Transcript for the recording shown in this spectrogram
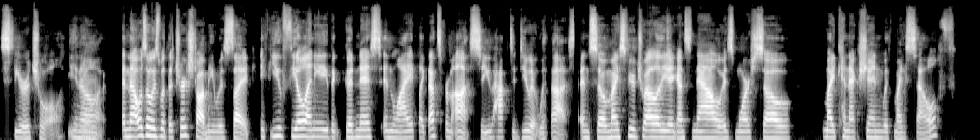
spiritual. You know, mm-hmm and that was always what the church taught me was like if you feel any of the goodness in life like that's from us so you have to do it with us and so my spirituality i guess now is more so my connection with myself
